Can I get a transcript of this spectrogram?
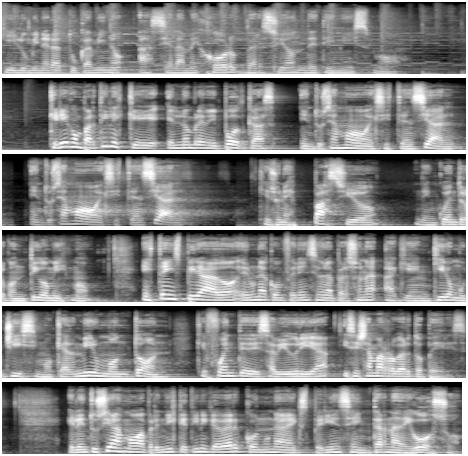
que iluminará tu camino hacia la mejor versión de ti mismo. Quería compartirles que el nombre de mi podcast, Entusiasmo Existencial, Entusiasmo Existencial, que es un espacio de encuentro contigo mismo, está inspirado en una conferencia de una persona a quien quiero muchísimo, que admiro un montón, que es fuente de sabiduría y se llama Roberto Pérez. El entusiasmo aprendí que tiene que ver con una experiencia interna de gozo,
